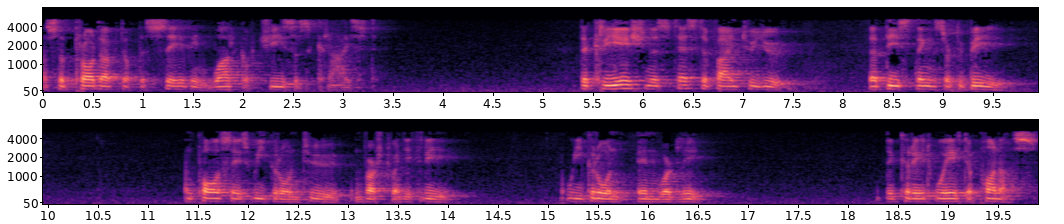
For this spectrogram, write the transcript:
as the product of the saving work of Jesus Christ. The creation is testifying to you that these things are to be. And Paul says, We groan too, in verse 23. We groan inwardly. The great weight upon us,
